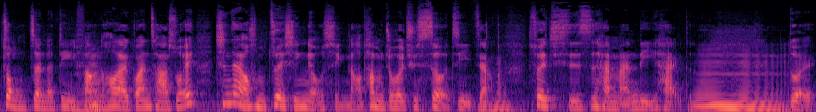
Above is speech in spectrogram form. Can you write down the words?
重镇的地方，然后来观察说，哎，现在有什么最新流行，然后他们就会去设计这样。所以其实是还蛮厉害的。嗯，对。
